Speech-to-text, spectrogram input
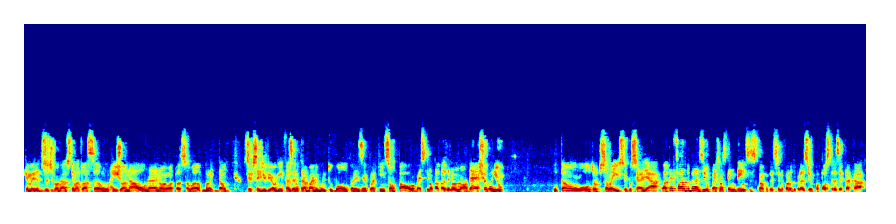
que a maioria dos advogados tem uma atuação regional, né, não é uma atuação ampla, uhum. então você consegue ver alguém fazendo um trabalho muito bom, por exemplo, aqui em São Paulo, mas que não está fazendo no Nordeste ou no Rio. Então, outra opção é isso, é você olhar, ou até fora do Brasil, quais são as tendências que estão acontecendo fora do Brasil que eu posso trazer para cá?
